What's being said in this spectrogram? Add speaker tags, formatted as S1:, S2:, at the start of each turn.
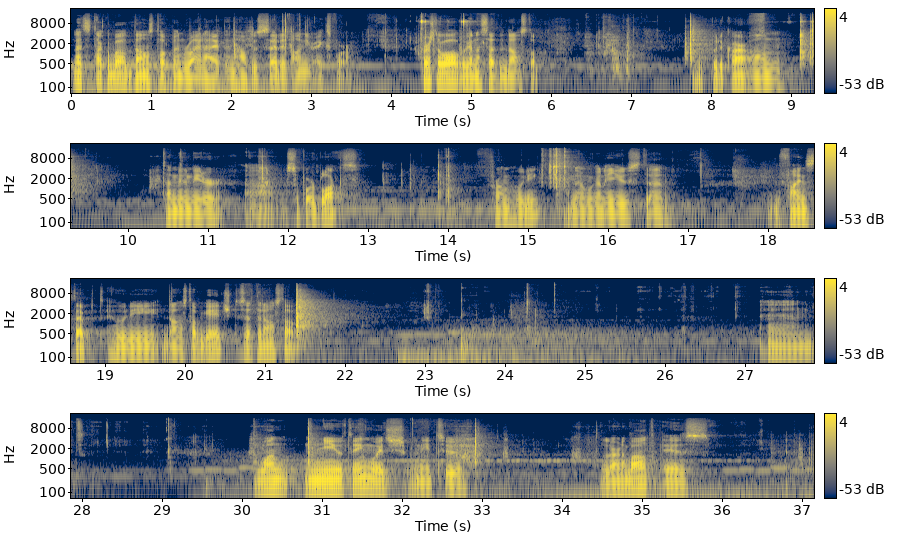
S1: Let's talk about downstop and ride height and how to set it on your X4. First of all, we're gonna set the downstop. Put a car on 10 millimeter uh, support blocks from Hudy, and then we're gonna use the, the fine stepped Hudy downstop gauge to set the downstop. One new thing which we need to learn about is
